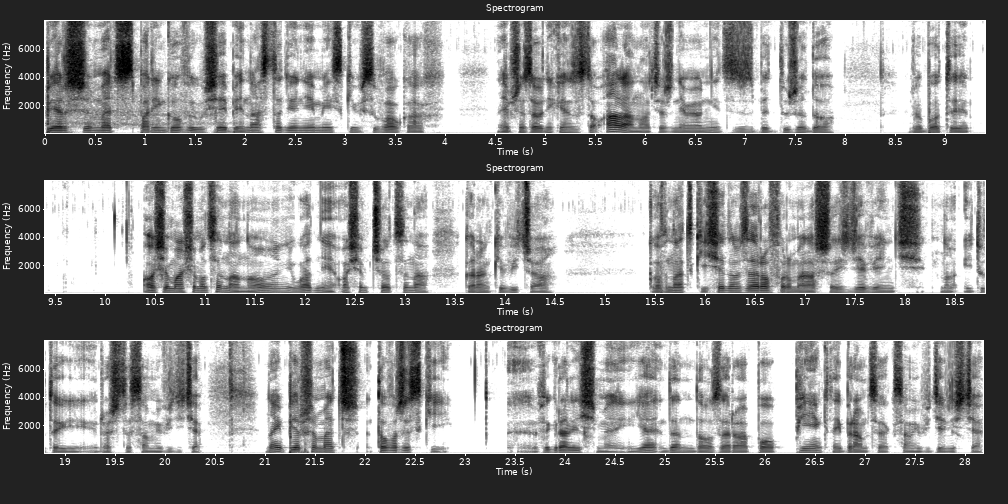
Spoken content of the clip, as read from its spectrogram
pierwszy mecz sparingowy u siebie na stadionie miejskim w Suwałkach. Najlepszym zawodnikiem został Alan, chociaż nie miał nic zbyt dużo do roboty. 8-8 ocena, no ładnie. 8-3 ocena Karankiewicza. Kownacki 7-0, Formela 6-9, no i tutaj resztę sami widzicie. No i pierwszy mecz towarzyski. E, Wygraliśmy 1 do 0 po pięknej bramce, jak sami widzieliście.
